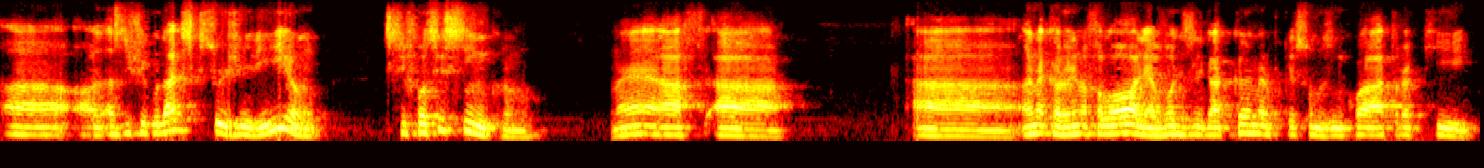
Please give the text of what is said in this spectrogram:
a, as dificuldades que surgiriam se fosse síncrono. Né? A, a, Ana Carolina falou: Olha, vou desligar a câmera porque somos em quatro aqui.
